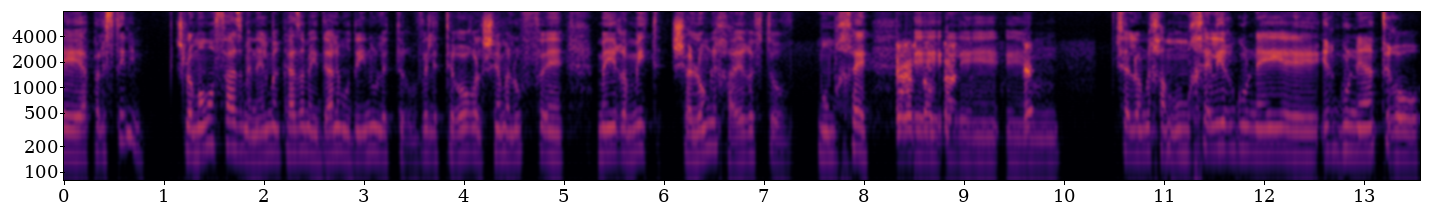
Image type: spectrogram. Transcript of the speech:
אה, הפלסטינים. שלמה מופז, מנהל מרכז המידע למודיעין ולטר, ולטרור על שם אלוף אה, מאיר עמית, שלום לך, ערב טוב. מומחה. ערב טוב, טל. שלום לך, מומחה לארגוני הטרור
